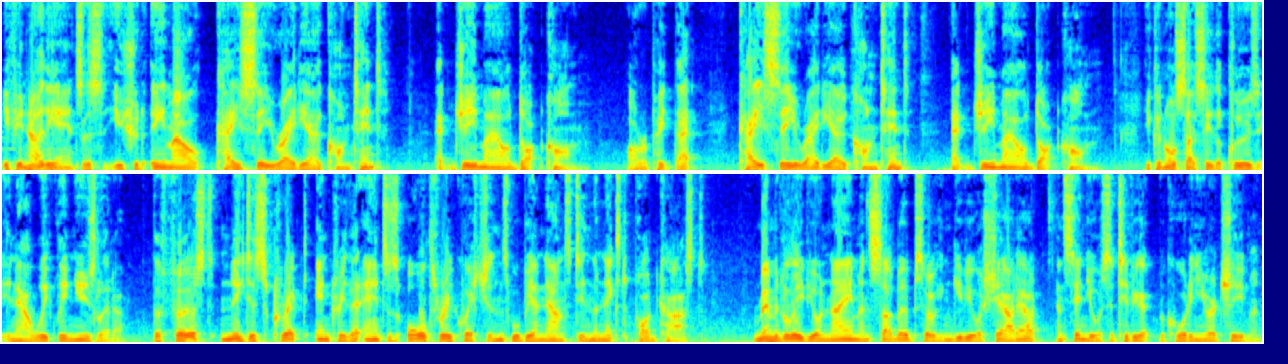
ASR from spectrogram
If you know the answers, you should email kcradiocontent at gmail.com. I'll repeat that kcradiocontent at gmail.com. You can also see the clues in our weekly newsletter. The first neatest correct entry that answers all three questions will be announced in the next podcast. Remember to leave your name and suburb so we can give you a shout out and send you a certificate recording your achievement.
